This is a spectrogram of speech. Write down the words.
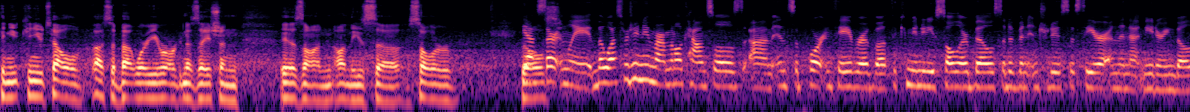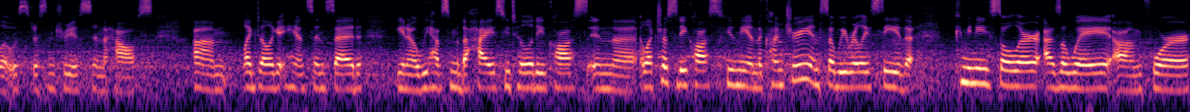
can you can you tell us about where your organization is on on these uh, solar bills? Yes, certainly. The West Virginia Environmental Council's um, in support and favor of both the community solar bills that have been introduced this year and the net metering bill that was just introduced in the House. Um, like Delegate Hansen said, you know, we have some of the highest utility costs in the electricity costs, excuse me, in the country, and so we really see that community solar as a way um, for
